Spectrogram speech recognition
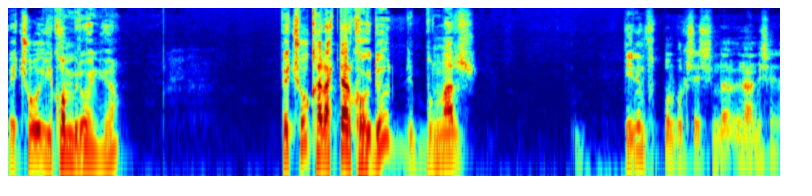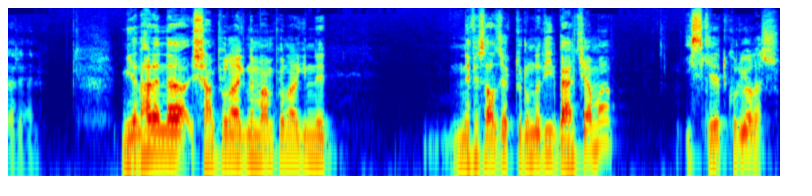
ve çoğu ilk 11 oynuyor. Ve çoğu karakter koydu. Bunlar benim futbol bakış açımda önemli şeyler yani. Milan halen daha Şampiyonlar Ligi'nde, Şampiyonlar Ligi'nde nefes alacak durumda değil belki ama iskelet kuruyorlar.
